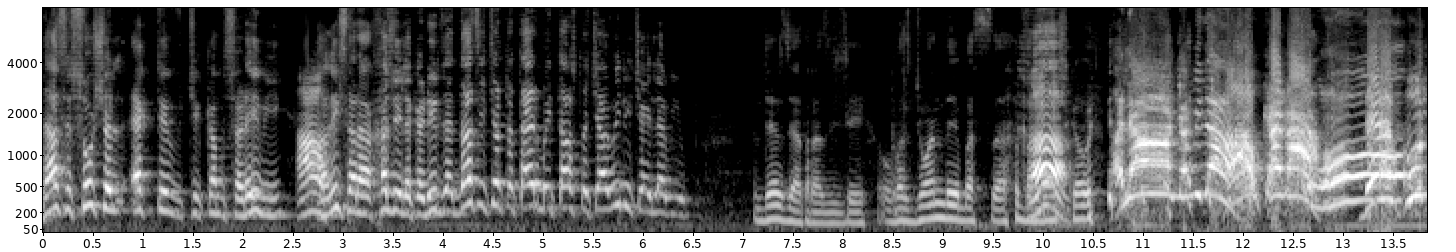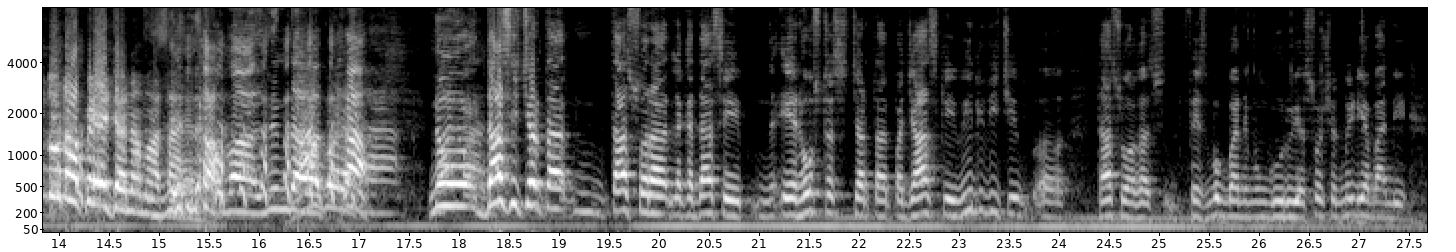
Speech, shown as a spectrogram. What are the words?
داسې سوشل اکټیو چې کم سړی وي هغه سره خځې لکه ډیر زیات داسې چرته تایر به تاسو ته چا ویلي چې آی لو یو ډیر زیات راځي جی او بس ژوند دی بس برداشت کوي الا کمیلا او کنا دې پوندو نه پیژنم زنده باد زنده باد نو داسې چرته تاسو سره لکه داسې ایر هوسټس چرته په جهاز کې ویلي دي چې تاسو هغه فیسبوک باندې مونږ ګورو یا سوشل میډیا باندې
